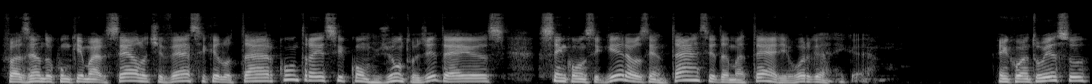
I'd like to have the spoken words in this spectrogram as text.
fazendo com que Marcelo tivesse que lutar contra esse conjunto de ideias, sem conseguir ausentar-se da matéria orgânica. Enquanto isso,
